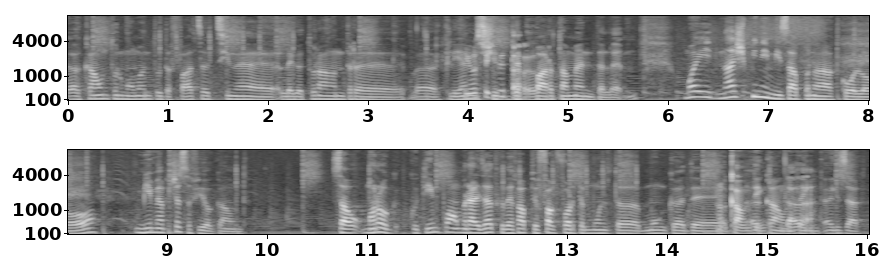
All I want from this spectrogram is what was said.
Uh, Accountul în momentul de față ține legătura între uh, E o client și secretară. departamentele. Măi, n-aș minimiza până acolo. Mie mi-a plăcea să fiu account. Sau, mă rog, cu timpul am realizat că de fapt eu fac foarte multă muncă de Accounting, accounting da, exact.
